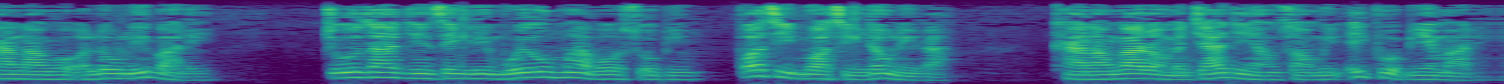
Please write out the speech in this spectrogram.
ခန်းလောင်ကိုအလုပ်လေးပါလေစူးစားခြင်းစိတ်လေးမွေးအုံမှဖို့ဆိုပြီးပွားစီပွားစီလုပ်နေတာခံလောင်ကတော့မကြားကျင်အောင်ဆောင်ပြီးအိတ်ဖို့ပြင်းပါတယ်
